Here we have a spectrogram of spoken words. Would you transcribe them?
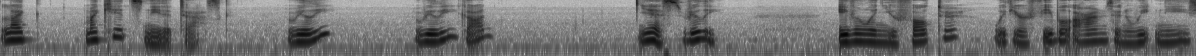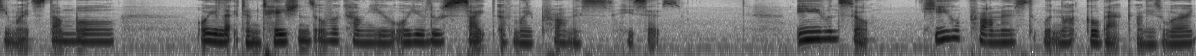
Like my kids needed to ask Really? Really, God? Yes, really. Even when you falter, with your feeble arms and weak knees, you might stumble, or you let temptations overcome you, or you lose sight of my promise, he says. Even so, he who promised would not go back on his word,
